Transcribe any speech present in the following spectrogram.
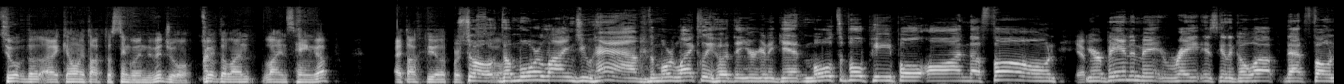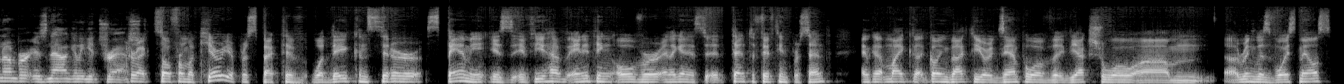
Two of the I can only talk to a single individual. Two of the line, lines hang up. I talk to the other person. So the more lines you have, the more likelihood that you're going to get multiple people on the phone. Yep. Your abandonment rate is going to go up. That phone number is now going to get trashed. Correct. So from a carrier perspective, what they consider spammy is if you have anything over, and again, it's uh, 10 to 15 percent. And uh, Mike, uh, going back to your example of the, the actual um, uh, ringless voicemails,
